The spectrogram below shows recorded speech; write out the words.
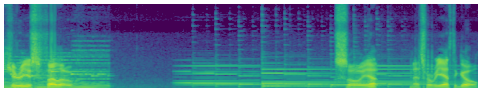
curious fellow. So, yep, that's where we have to go.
